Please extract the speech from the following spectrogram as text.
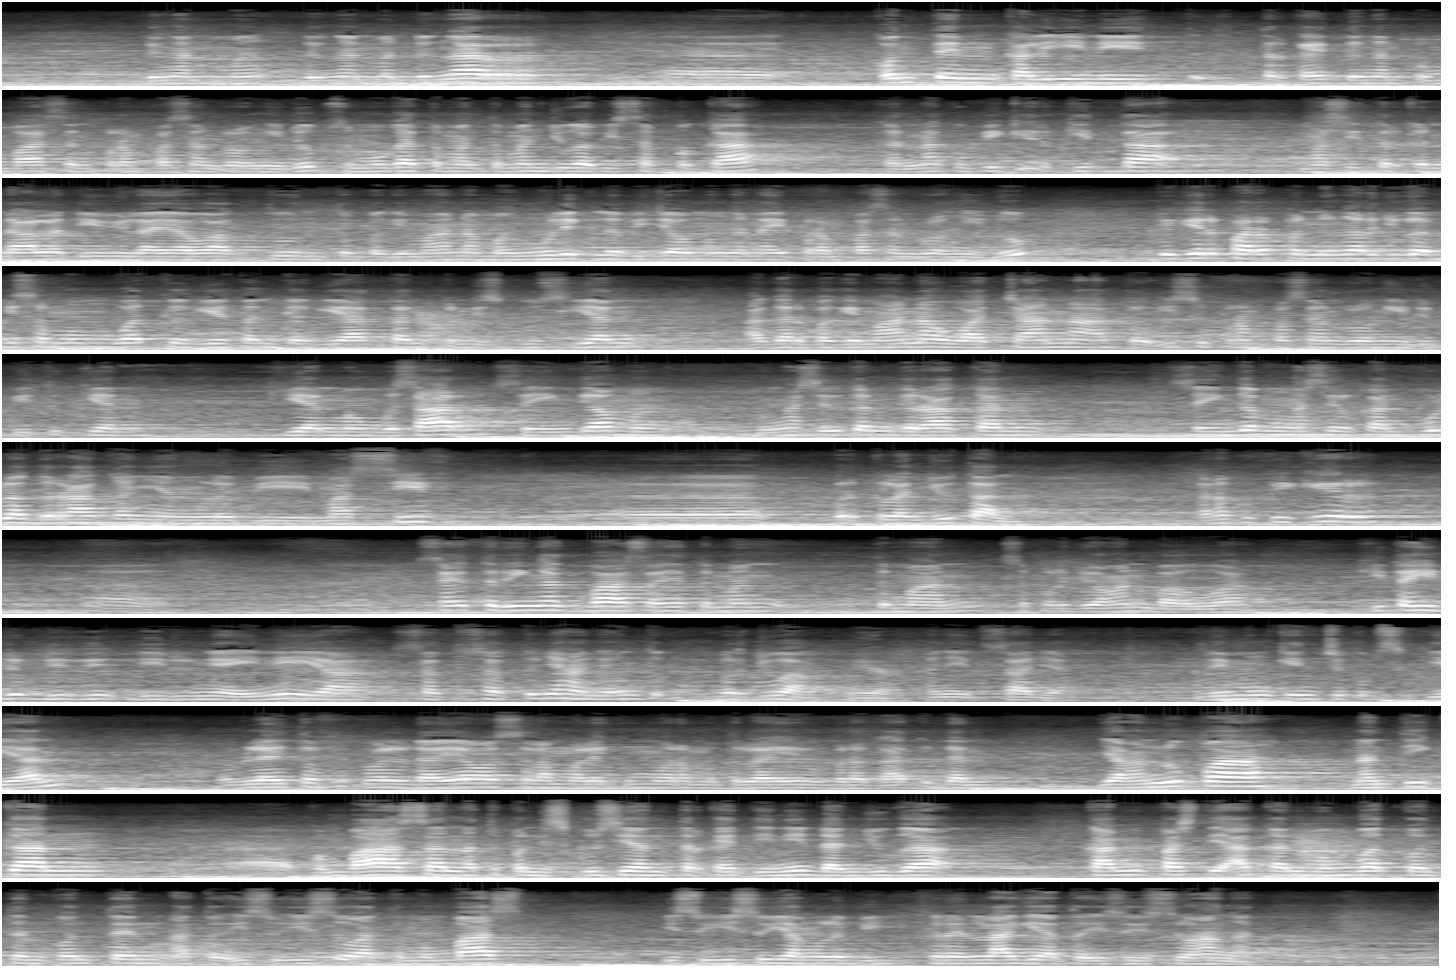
dengan dengan mendengar eh, konten kali ini terkait dengan pembahasan perampasan ruang hidup, semoga teman-teman juga bisa peka karena aku pikir kita masih terkendala di wilayah waktu untuk bagaimana mengulik lebih jauh mengenai perampasan ruang hidup. Pikir para pendengar juga bisa membuat kegiatan-kegiatan pendiskusian agar bagaimana wacana atau isu perampasan ruang hidup itu kian kian membesar sehingga menghasilkan gerakan sehingga menghasilkan pula gerakan yang lebih masif e, berkelanjutan. Karena aku pikir e, saya teringat bahasanya teman-teman seperjuangan bahwa kita hidup di, di dunia ini ya satu-satunya hanya untuk berjuang, iya. hanya itu saja. Jadi mungkin cukup sekian. Wabillahi taufiq wal hidayah. Wassalamualaikum warahmatullahi wabarakatuh dan jangan lupa nantikan uh, pembahasan atau pendiskusian terkait ini dan juga kami pasti akan membuat konten-konten atau isu-isu atau membahas isu-isu yang lebih keren lagi atau isu-isu hangat.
